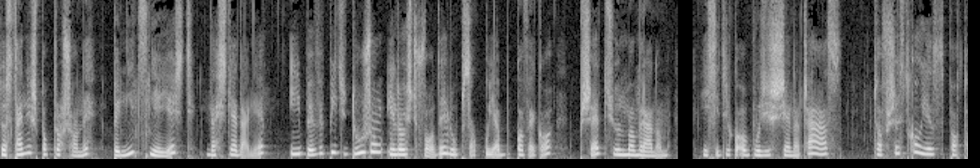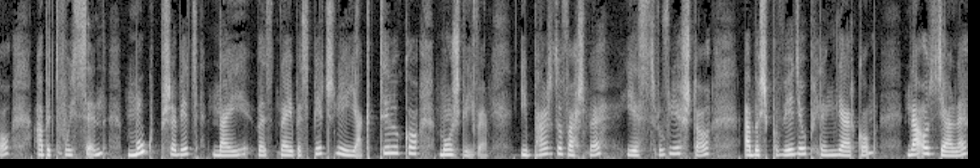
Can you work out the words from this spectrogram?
zostaniesz poproszony, by nic nie jeść na śniadanie i by wypić dużą ilość wody lub soku jabłkowego przed siódmą raną. Jeśli tylko obudzisz się na czas, to wszystko jest po to, aby twój syn mógł przebiec najbez, najbezpieczniej jak tylko możliwe. I bardzo ważne jest również to, abyś powiedział pielęgniarkom na oddziale,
